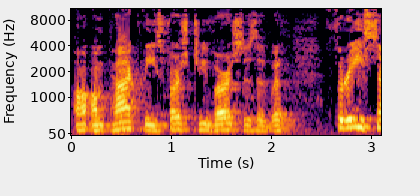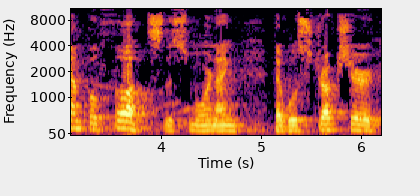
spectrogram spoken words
uh, unpack these first two verses with three simple thoughts this morning that will structure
